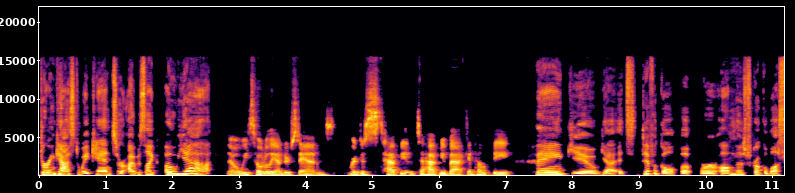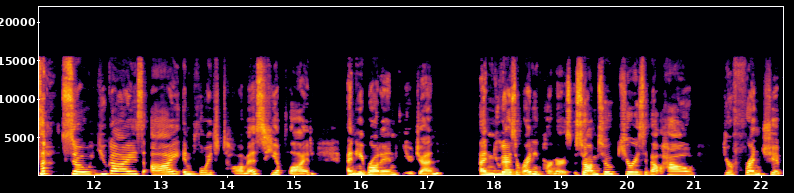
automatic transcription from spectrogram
during Castaway Cancer, I was like, oh, yeah. No, we totally understand. We're just happy to have you back and healthy. Thank you. Yeah, it's difficult, but we're on the struggle bus. so, you guys, I employed Thomas. He applied and he brought in you, Jen, and you guys are writing partners. So, I'm so curious about how your friendship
